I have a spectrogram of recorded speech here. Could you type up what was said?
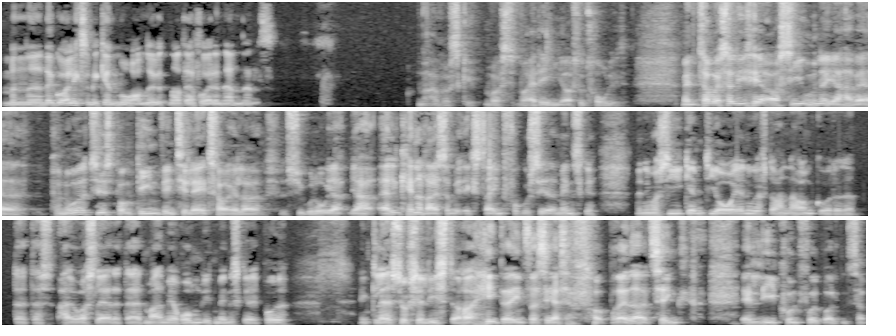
men, det går liksom ikke en måned uten at jeg får en henvendelse. Nej, hvor, hvor, hvor er det egentlig også utroligt. Men så vil jeg så lige her også sige, uden at jeg har været på noget tidspunkt din ventilator eller psykolog. Jeg, jeg, alle kender dig som et ekstremt fokuseret menneske, men jeg må sige, at gennem de år, jeg nu efterhånden har omgået dig, der, der, der har jeg også lært, at der er et meget mere rummeligt menneske, både en glad socialist og en, der interesserer sig for bredere ting end lige kun fodbolden. Så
